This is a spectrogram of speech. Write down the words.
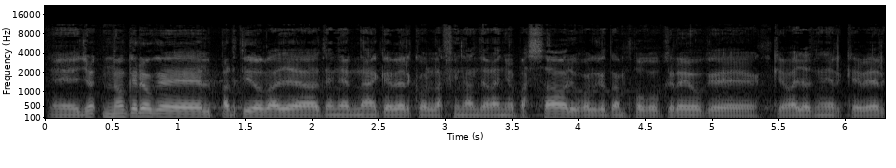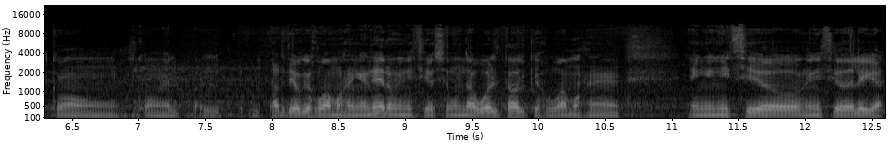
Eh, yo no creo que el partido vaya a tener nada que ver con la final del año pasado, al igual que tampoco creo que, que vaya a tener que ver con, con el, partido que jugamos en enero, en inicio de segunda vuelta, o el que jugamos en, en, inicio, en inicio de liga.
